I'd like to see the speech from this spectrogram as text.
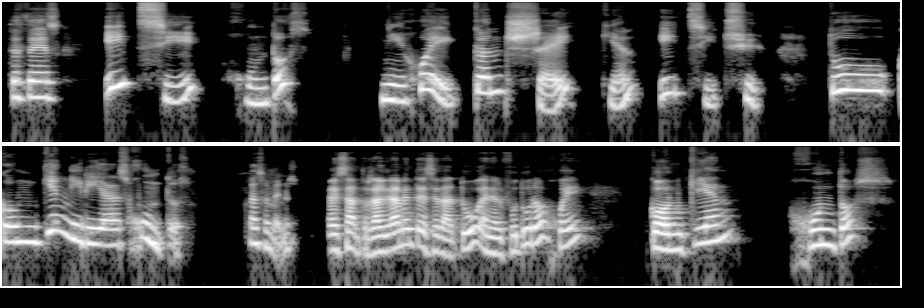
Entonces, y chi, juntos, ni hui con sei, ¿quién? Y chi ¿Tú con quién irías juntos? Más o menos. Exacto, o sea, literalmente será tú en el futuro, Hui, con quién juntos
